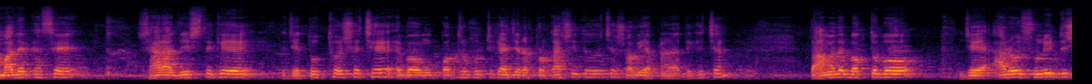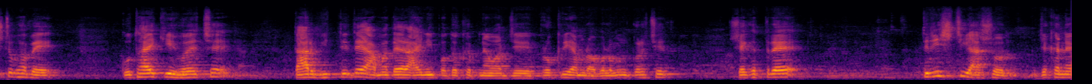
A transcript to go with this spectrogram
আমাদের কাছে সারা দেশ থেকে যে তথ্য এসেছে এবং পত্রপত্রিকায় যেটা প্রকাশিত হয়েছে, সবই আপনারা দেখেছেন। তা আমাদের বক্তব্য যে আরও সুনির্দিষ্টভাবে কোথায় কি হয়েছে, তার ভিত্তিতে আমাদের আইনি পদক্ষেপ নেওয়ার যে প্রক্রিয়া আমরা অবলম্বন করেছি। সেক্ষেত্রে তিরিশটি আসন, যেখানে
